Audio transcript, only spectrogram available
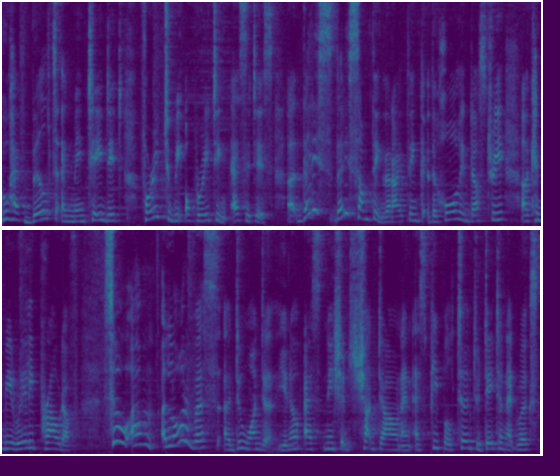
who have built and maintained it for it to be operating as it is, uh, that is that is something that I think the whole industry uh, can be really proud of. So, um, a lot of us uh, do wonder, you know, as nations shut down and as people turn to data networks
